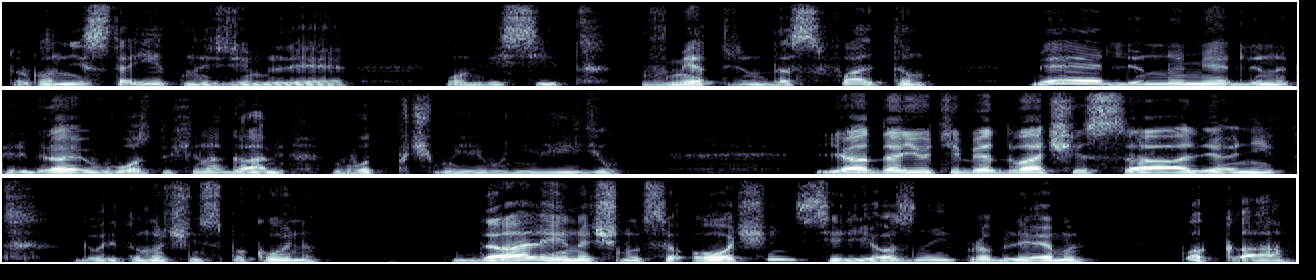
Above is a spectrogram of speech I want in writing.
Только он не стоит на земле, он висит в метре над асфальтом, медленно-медленно перебирая в воздухе ногами. Вот почему я его не видел. — Я даю тебе два часа, Леонид, — говорит он очень спокойно. — Далее начнутся очень серьезные проблемы. Пока.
